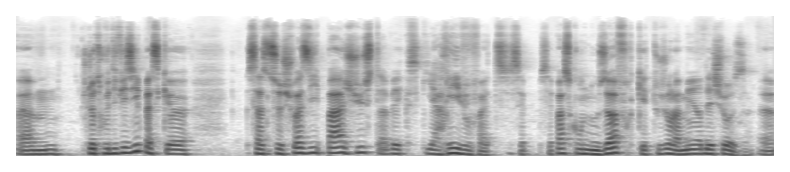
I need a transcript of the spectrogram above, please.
je le trouve difficile parce que ça ne se choisit pas juste avec ce qui arrive en fait. C'est, c'est pas ce qu'on nous offre qui est toujours la meilleure des choses. Euh,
